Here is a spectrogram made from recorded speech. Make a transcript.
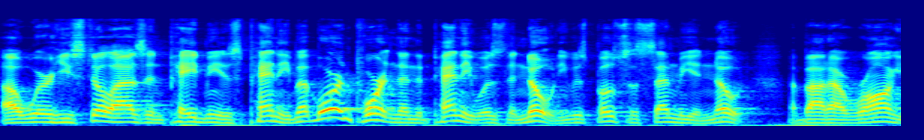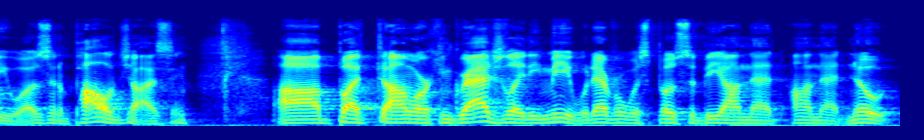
uh, where he still hasn't paid me his penny. But more important than the penny was the note. He was supposed to send me a note about how wrong he was and apologizing, uh, but um, or congratulating me, whatever was supposed to be on that on that note.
